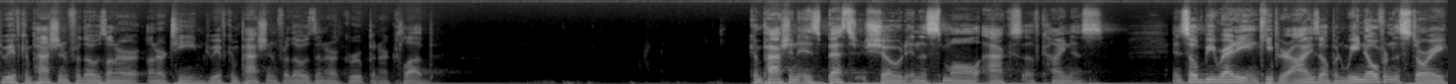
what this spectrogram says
Do we have compassion for those on our, on our team? Do we have compassion for those in our group, and our club? Compassion is best showed in the small acts of kindness. And so be ready and keep your eyes open. We know from the story,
